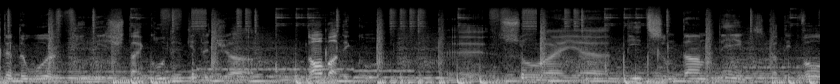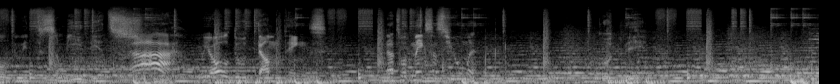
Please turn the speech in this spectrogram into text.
After the war finished, I couldn't get a job. Nobody could. Uh, so I uh, did some dumb things, got involved with some idiots. Ah, we all do dumb things. That's what makes us human. Could be.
